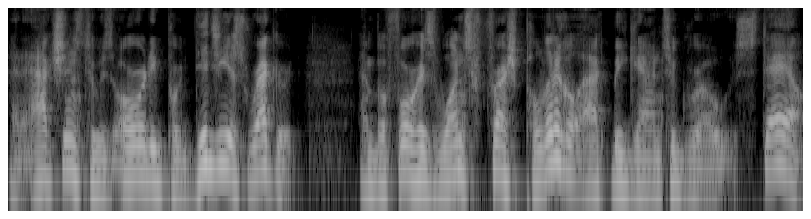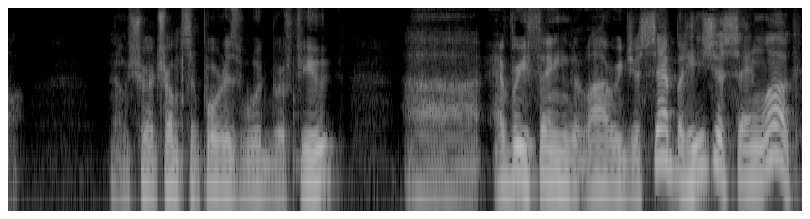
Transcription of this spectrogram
and actions to his already prodigious record. And before his once fresh political act began to grow stale. I'm sure Trump supporters would refute uh, everything that Lowry just said, but he's just saying, look,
